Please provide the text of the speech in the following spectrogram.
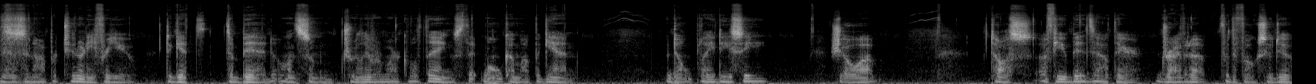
This is an opportunity for you to get to bid on some truly remarkable things that won't come up again. Don't play DC? Show up. Toss a few bids out there. Drive it up for the folks who do.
